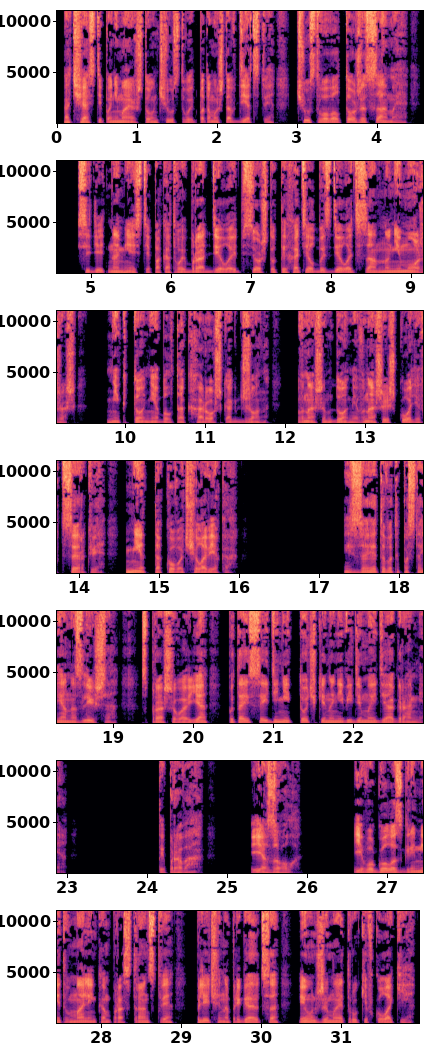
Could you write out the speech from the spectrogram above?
Отчасти понимаю, что он чувствует, потому что в детстве чувствовал то же самое. Сидеть на месте, пока твой брат делает все, что ты хотел бы сделать сам, но не можешь. Никто не был так хорош, как Джон. В нашем доме, в нашей школе, в церкви нет такого человека. «Из-за этого ты постоянно злишься?» — спрашиваю я, пытаясь соединить точки на невидимой диаграмме. «Ты права. Я зол. Его голос гремит в маленьком пространстве, плечи напрягаются, и он сжимает руки в кулаки.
